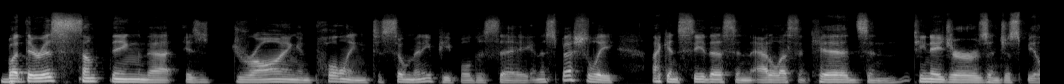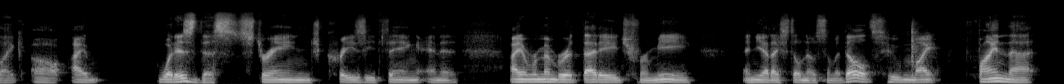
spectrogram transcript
But there is something that is drawing and pulling to so many people to say, and especially I can see this in adolescent kids and teenagers and just be like, oh, I, what is this strange, crazy thing? And it, I remember at that age for me, and yet I still know some adults who might find that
